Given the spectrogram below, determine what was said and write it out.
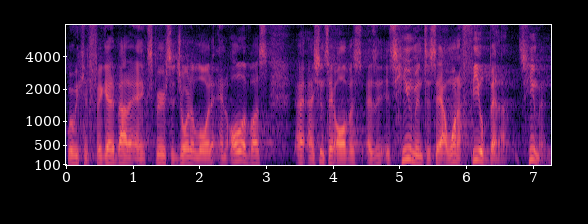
where we can forget about it and experience the joy of the Lord. And all of us, I shouldn't say all of us, as it's human to say, I want to feel better. It's human.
